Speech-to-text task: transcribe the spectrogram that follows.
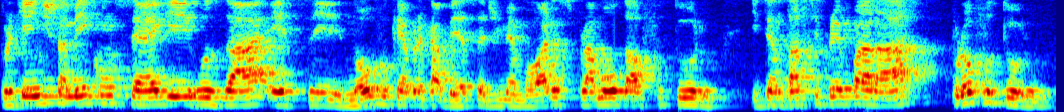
Porque a gente também consegue usar esse novo quebra-cabeça de memórias para moldar o futuro e tentar se preparar pro futuro.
